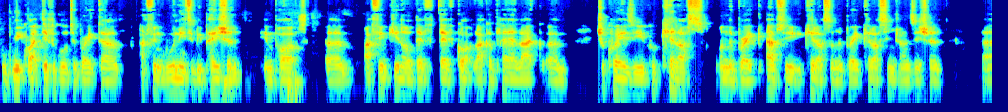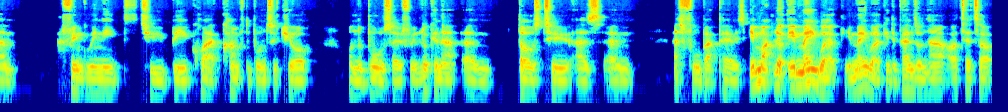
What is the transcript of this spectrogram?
will be quite difficult to break down. I think we'll need to be patient in parts. Um, I think you know they've they've got like a player like um, Chukwueze who could kill us on the break, absolutely kill us on the break, kill us in transition. Um, I think we need to be quite comfortable and secure on the ball. So if we're looking at um, those two as um, as fullback pairs, it might look, it may work, it may work. It depends on how Arteta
